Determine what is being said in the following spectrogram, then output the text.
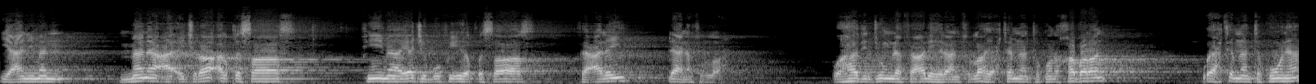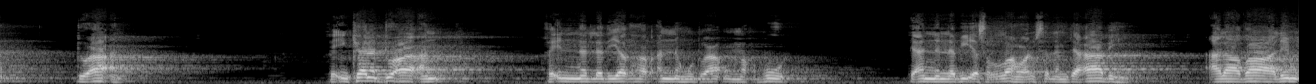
يعني من منع إجراء القصاص فيما يجب فيه القصاص فعليه لعنة الله. وهذه الجملة فعليه لعنة الله يحتمل أن تكون خبرا ويحتمل أن تكون دعاء. فإن كانت دعاء فإن الذي يظهر أنه دعاء مقبول لأن النبي صلى الله عليه وسلم دعا به على ظالم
